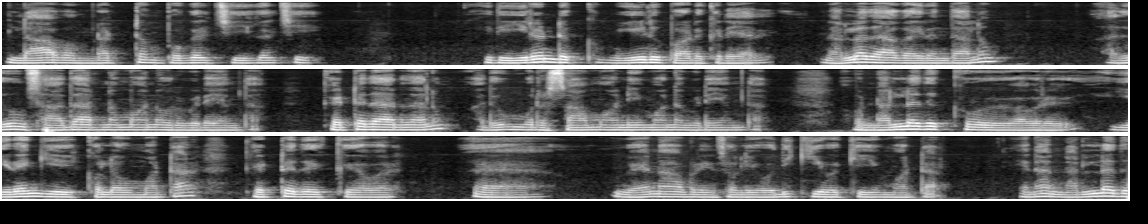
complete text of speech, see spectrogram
லாபம் நட்டம் புகழ்ச்சி இகழ்ச்சி இது இரண்டுக்கும் ஈடுபாடு கிடையாது. நல்லதாக இருந்தாலும் அதுவும் சாதாரணமான ஒரு விடயம்தான். கெட்டதாக இருந்தாலும் அதுவும் ஒரு சாமானியமான விடயம்தான். நல்லதுக்கு அவர் இறங்கி கொள்ளவும் மாட்டார் கெட்டதுக்கு அவர் வேணாம் அப்படின்னு சொல்லி ஒதுக்கி வைக்கவும் மாட்டார். ஏன்னா நல்லது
